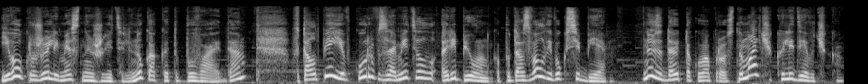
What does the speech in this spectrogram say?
его окружили местные жители, ну, как это бывает, да? В толпе Евкуров заметил ребенка, подозвал его к себе. Ну и задают такой вопрос, ты мальчик или девочка?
